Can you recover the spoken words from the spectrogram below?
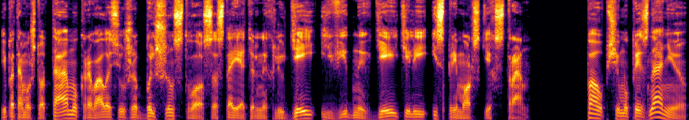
и потому что там укрывалось уже большинство состоятельных людей и видных деятелей из приморских стран. По общему признанию,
